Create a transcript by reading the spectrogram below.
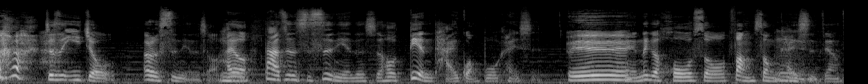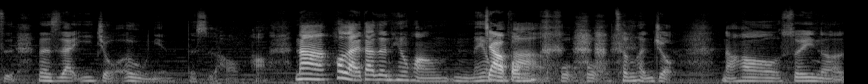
就是一九二四年的时候，嗯、还有大正十四年的时候，电台广播开始，诶、欸，那个放送放送开始这样子，嗯、那是在一九二五年的时候。好，那后来大正天皇、嗯、没有办法活活撑很久。然后，所以呢，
